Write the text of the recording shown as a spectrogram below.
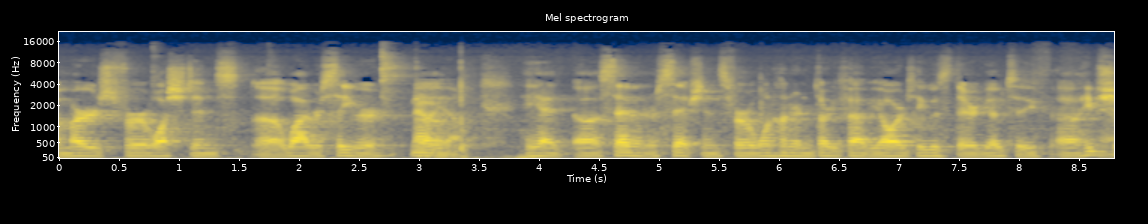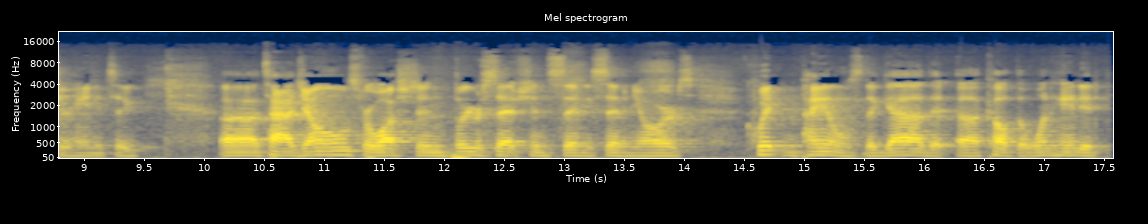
emerged for Washington's uh, wide receiver. Oh, Uh, yeah. He had uh, seven receptions for 135 yards. He was their go-to. Uh, he was sure-handed too. Uh, Ty Jones for Washington, three receptions, 77 yards. Quinten Pounds, the guy that uh, caught the one-handed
